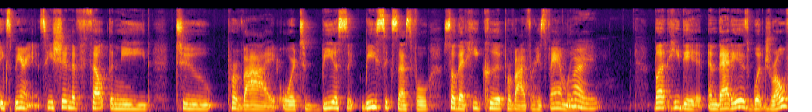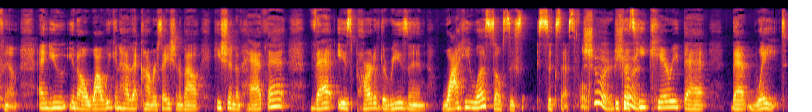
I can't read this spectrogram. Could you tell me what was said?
experience. He shouldn't have felt the need to provide or to be a be successful so that he could provide for his family. Right. But he did, and that is what drove him. And you, you know, while we can have that conversation about he shouldn't have had that, that is part of the reason why he was so su- successful. Sure, because sure. he carried that that weight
